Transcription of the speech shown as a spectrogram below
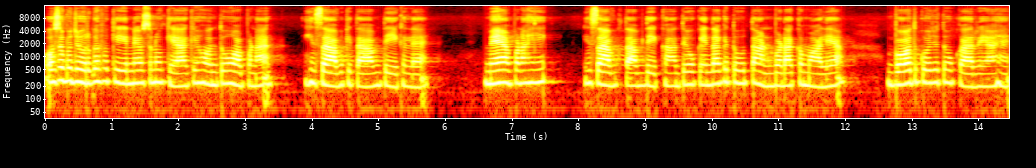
ਉਸ ਬਜ਼ੁਰਗ ਫਕੀਰ ਨੇ ਉਸ ਨੂੰ ਕਿਹਾ ਕਿ ਹੁਣ ਤੂੰ ਆਪਣਾ ਹਿਸਾਬ ਕਿਤਾਬ ਦੇਖ ਲੈ। ਮੈਂ ਆਪਣਾ ਹੀ ਹਿਸਾਬ ਕਿਤਾਬ ਦੇਖਾਂ ਤੇ ਉਹ ਕਹਿੰਦਾ ਕਿ ਤੂੰ ਧਨ ਬੜਾ ਕਮਾ ਲਿਆ, ਬਹੁਤ ਕੁਝ ਤੂੰ ਕਰ ਰਿਹਾ ਹੈ,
